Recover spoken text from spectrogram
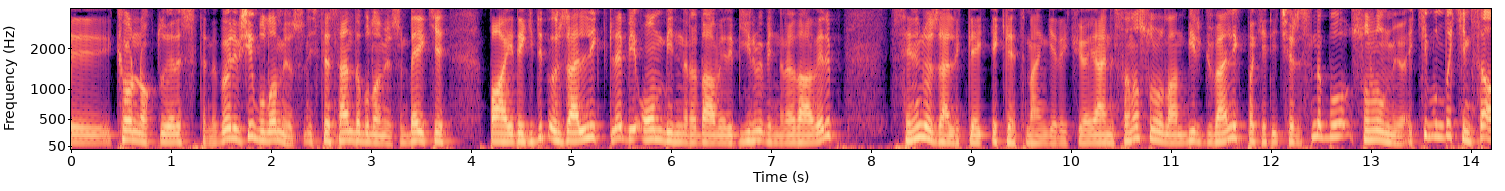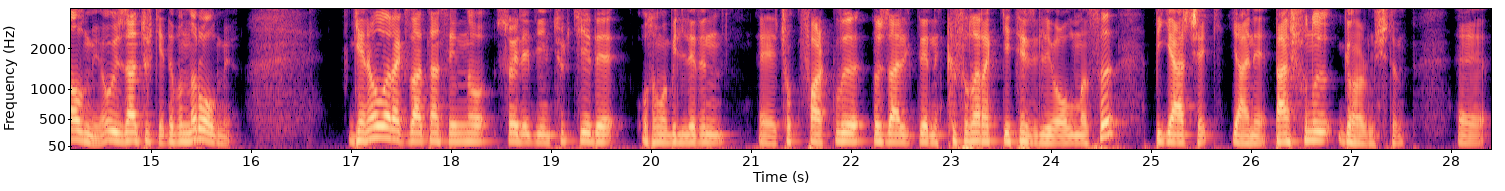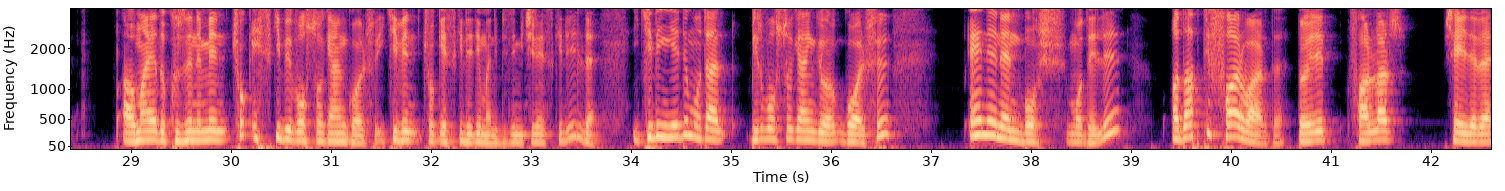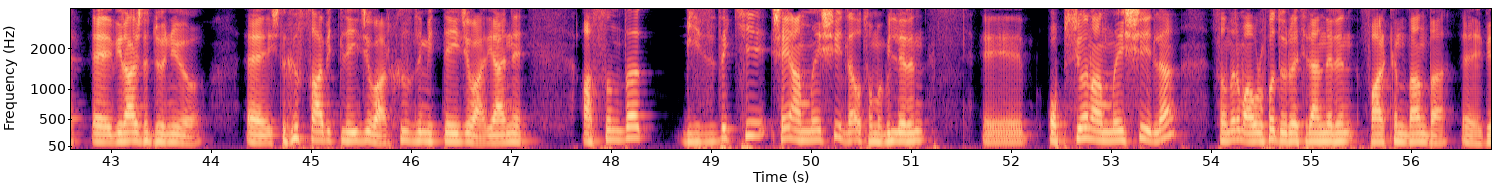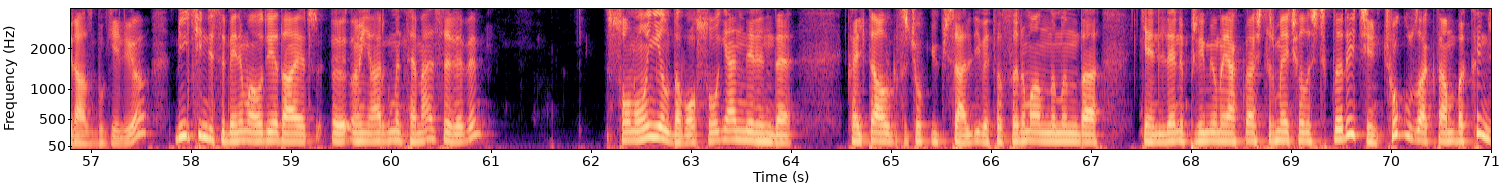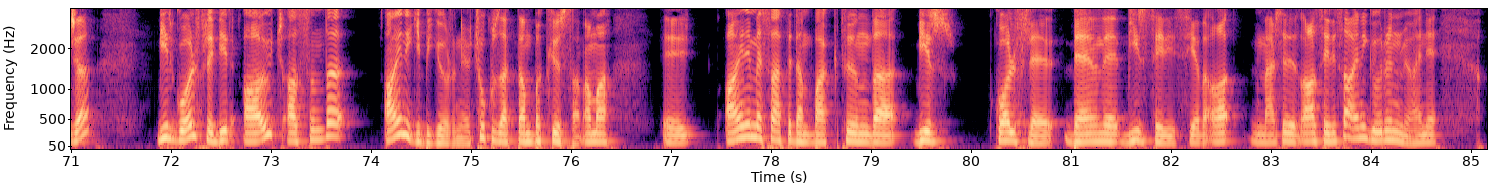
kör noktaları sistemi böyle bir şey bulamıyorsun. İstesen de bulamıyorsun. Belki bayide gidip özellikle bir 10 bin lira daha verip 20 bin lira daha verip senin özellikle ekletmen gerekiyor. Yani sana sunulan bir güvenlik paketi içerisinde bu sunulmuyor. E ki bunda kimse almıyor. O yüzden Türkiye'de bunlar olmuyor. Genel olarak zaten senin o söylediğin Türkiye'de otomobillerin e, çok farklı özelliklerini kısılarak getiriliyor olması bir gerçek. Yani ben şunu görmüştüm. E, Almanya'da kuzenimin çok eski bir Volkswagen Golf'ü. 2000 çok eski dediğim hani bizim için eski değil de 2007 model bir Volkswagen Golf'ü en en en boş modeli adaptif far vardı. Böyle farlar şeylere e, virajda dönüyor. E, işte hız sabitleyici var, hız limitleyici var. Yani aslında bizdeki şey anlayışıyla otomobillerin e, opsiyon anlayışıyla sanırım Avrupa'da üretilenlerin farkından da e, biraz bu geliyor. Bir ikincisi benim Audi'ye dair e, ön yargımın temel sebebi son 10 yılda Volkswagen'lerin de kalite algısı çok yükseldi ve tasarım anlamında kendilerini premium'a yaklaştırmaya çalıştıkları için çok uzaktan bakınca bir Golf ile bir A3 aslında aynı gibi görünüyor. Çok uzaktan bakıyorsan ama e, aynı mesafeden baktığında bir Golf ile BMW 1 serisi ya da A, Mercedes A serisi aynı görünmüyor. Hani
